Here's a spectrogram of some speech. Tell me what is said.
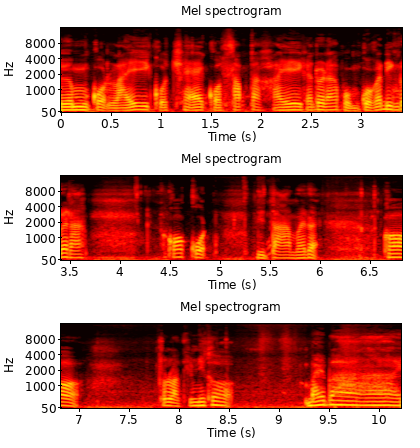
ลืมกดไลค์ กดแชร์ กดซับตะไคร้กันด้วยนะครับผม กดกระดิ่งด้วยนะ แล้วก็กดติดตามไว้ด้วย ก็สำหรับคลิปนี้ก็บายบาย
